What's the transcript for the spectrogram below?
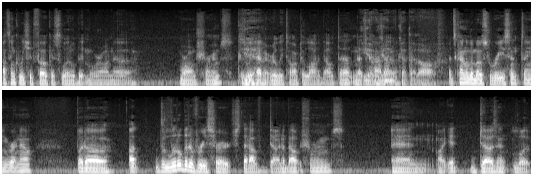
I think we should focus a little bit more on uh more on shrooms because we haven't really talked a lot about that and that's yeah, kind of cut that off. that's kind of the most recent thing right now. But uh, I, the little bit of research that I've done about shrooms, and like it doesn't look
